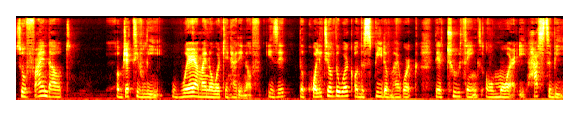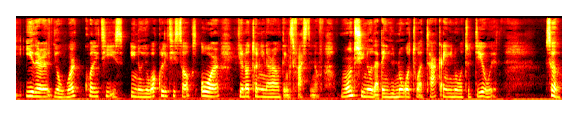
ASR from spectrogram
So find out objectively where am i not working hard enough? Is it the quality of the work or the speed of my work? There are two things or more. It has to be either your work quality is you know your work quality sucks or you're not turning around things fast enough. Once you know that then you know what to attack and you know what to deal with so,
